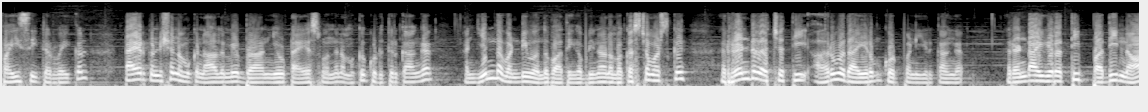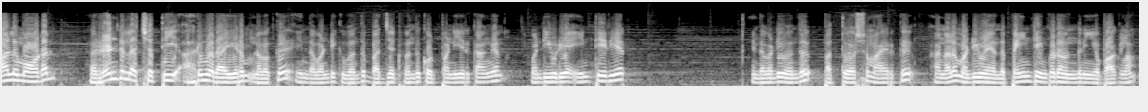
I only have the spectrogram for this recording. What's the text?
five seater vehicle tyre condition நமக்கு நாலுமே பிராண்ட் நியூ டயர்ஸ் வந்து நமக்கு கொடுத்துருக்காங்க. அண்ட் இந்த வண்டி வந்து பார்த்திங்க அப்படின்னா நம்ம கஸ்டமர்ஸ்க்கு ரெண்டு லட்சத்தி அறுபதாயிரம் கோட் பண்ணியிருக்காங்க. ரெண்டாயிரத்தி பதினாலு மாடல் ரெண்டு லட்சத்தி அறுபதாயிரம் நமக்கு இந்த வண்டிக்கு வந்து பட்ஜெட் வந்து கோட் பண்ணியிருக்காங்க. வண்டியுடைய இன்டீரியர் இந்த வண்டி வந்து பத்து வருஷம் ஆயிருக்கு. அதனால வண்டியுடைய அந்த பெயிண்டிங் கூட வந்து நீங்கள் பார்க்கலாம்.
